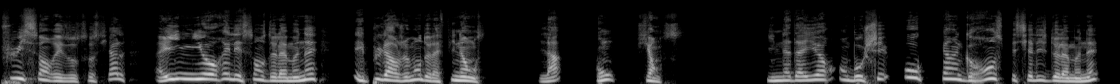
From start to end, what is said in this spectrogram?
puissant réseau social a ignoré l'essence de la monnaie et plus largement de la finance, la confiance. Il n'a d'ailleurs embauché aucun grand spécialiste de la monnaie,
